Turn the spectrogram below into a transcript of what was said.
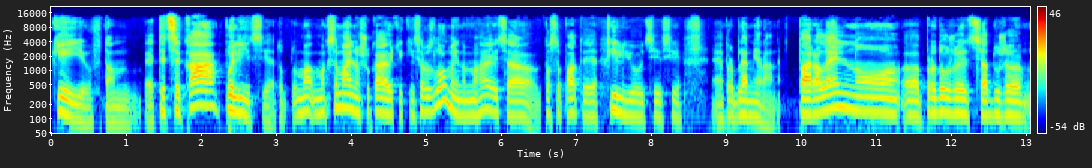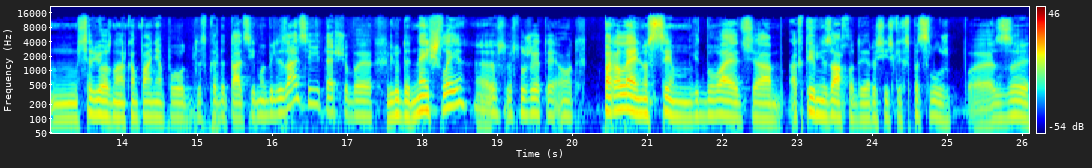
Київ, там ТЦК, поліція. Тобто ма- максимально шукають якісь розломи і намагаються посипати ціллю ці всі проблемні рани. Паралельно е, продовжується дуже серйозна кампанія по дискредитації мобілізації, те, щоб люди не йшли е, служити. От. Паралельно з цим відбуваються активні заходи російських спецслужб е, з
